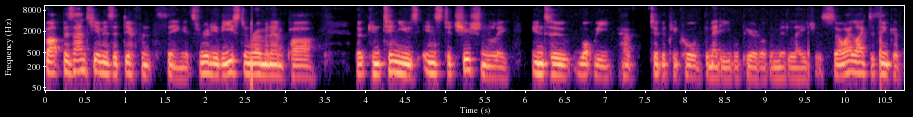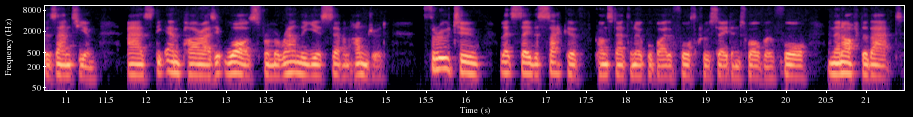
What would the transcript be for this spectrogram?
but Byzantium is a different thing. It's really the Eastern Roman Empire that continues institutionally into what we have typically called the medieval period or the Middle Ages. So I like to think of Byzantium as the empire as it was from around the year 700 through to, let's say, the sack of Constantinople by the Fourth Crusade in 1204. And then after that,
